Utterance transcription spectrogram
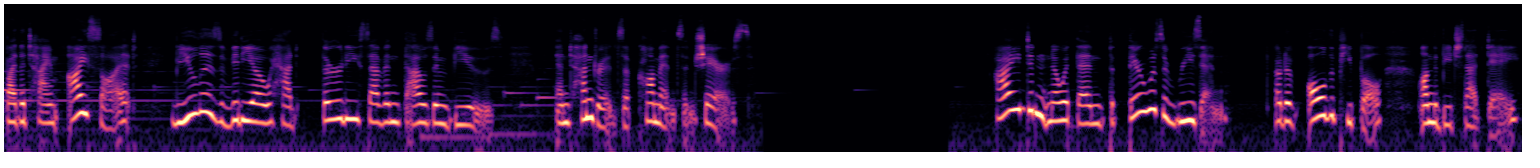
By the time I saw it, Beulah's video had 37,000 views and hundreds of comments and shares. I didn't know it then, but there was a reason. Out of all the people on the beach that day,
